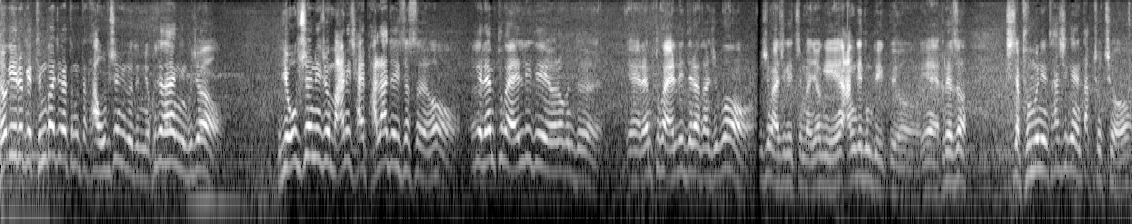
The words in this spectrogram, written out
여기 이렇게 등받이 같은 것도 다 옵션이거든요. 그죠, 사장님? 그죠? 이게 옵션이 좀 많이 잘 발라져 있었어요. 이게 램프가 LED예요, 여러분들. 예, 램프가 LED라 가지고 보시면 아시겠지만 여기 안개등도 있고요. 예, 그래서 진짜 부모님 타시기에는 딱 좋죠.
